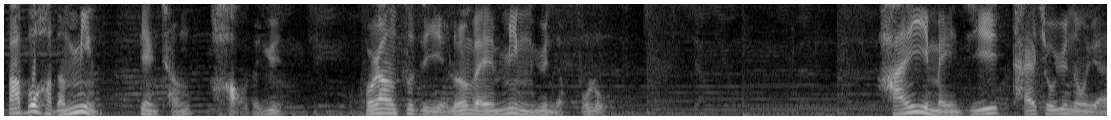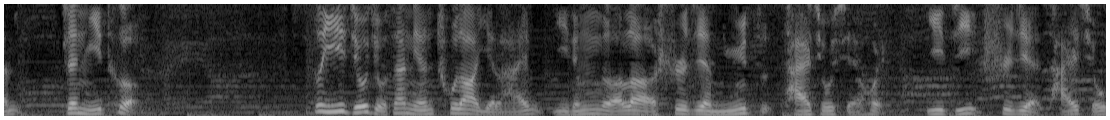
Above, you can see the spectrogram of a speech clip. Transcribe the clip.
把不好的命变成好的运，不让自己沦为命运的俘虏。韩裔美籍台球运动员。珍妮特自1993年出道以来，已赢得了世界女子台球协会以及世界台球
